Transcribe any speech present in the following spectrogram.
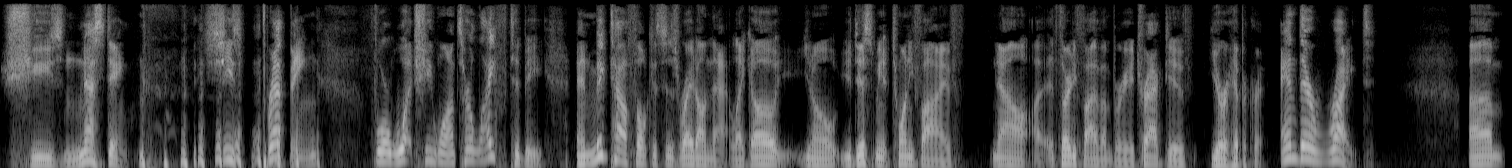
She's nesting. She's prepping for what she wants her life to be. And MGTOW focuses right on that. Like, oh, you know, you dissed me at 25. Now uh, at 35, I'm very attractive. You're a hypocrite. And they're right. Um,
